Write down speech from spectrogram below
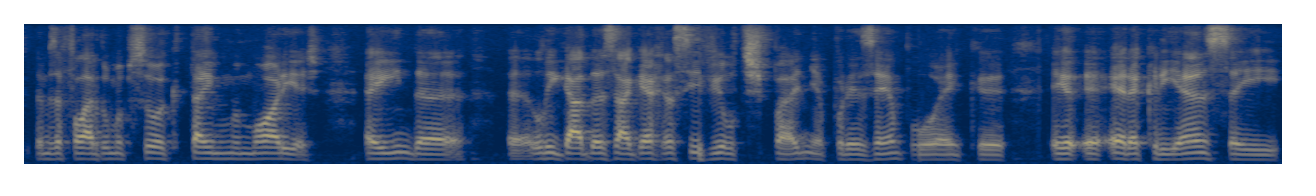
Estamos a falar de uma pessoa que tem memórias ainda ligadas à Guerra Civil de Espanha, por exemplo, em que era criança e,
